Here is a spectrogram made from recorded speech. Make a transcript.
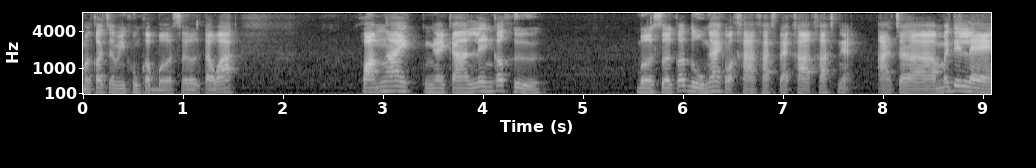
มันก็จะไม่คุ้มกับเบอร์เซิร์กแต่ว่า ความง่ายในการเล่นก็คือเบอร์เซิร์กก็ดูง่ายกว่าคาคัสแต่คาคัสเนี่ยอาจจะไม่ได้แรง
